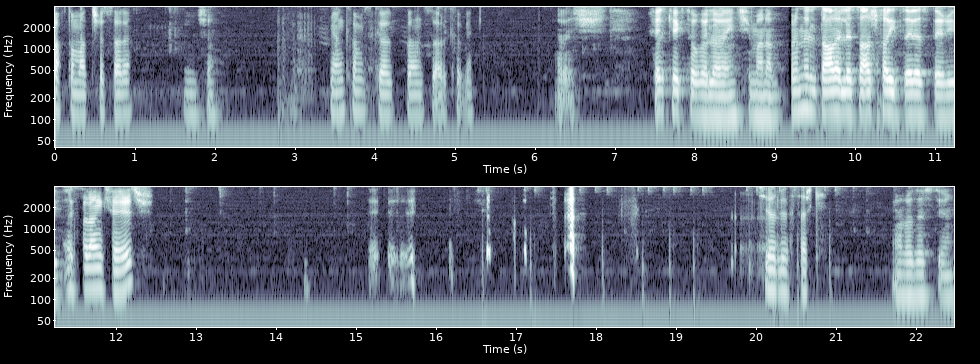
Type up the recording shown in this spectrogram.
ավտոմատ չես արա։ Ինչա։ Մի անգամից գալ բան զարկվի։ Արեշ։ Խելք եք թողել արա ինչ իմանամ։ Բնել տարել ես աշխարհի ծերը ստեղից։ Այս սրանք հեչ։ Չելը սարքի։ Արադեստիան։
